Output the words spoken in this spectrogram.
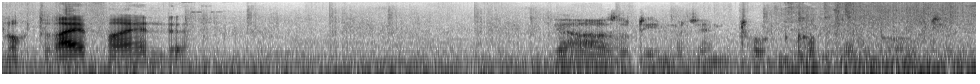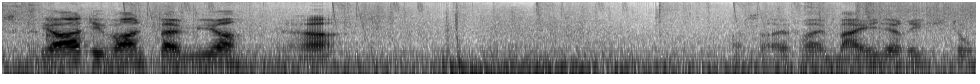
Noch drei Feinde. Ja, also die mit dem toten Kopf oben die Ja, die waren bei mir. Ja. Also einfach in meine Richtung.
